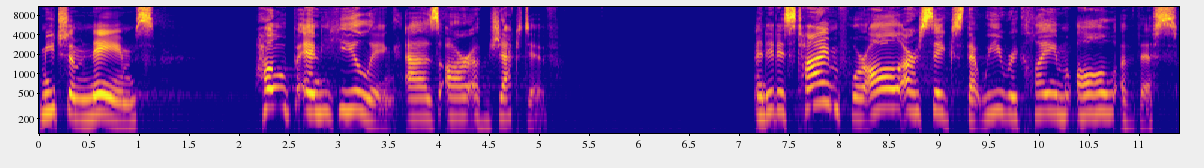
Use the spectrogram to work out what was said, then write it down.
Meacham names, hope and healing as our objective. And it is time for all our sakes that we reclaim all of this.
